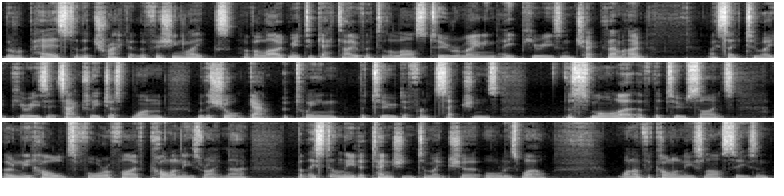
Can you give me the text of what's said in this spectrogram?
The repairs to the track at the fishing lakes have allowed me to get over to the last two remaining apiaries and check them out. I say two apiaries, it's actually just one with a short gap between the two different sections the smaller of the two sites only holds four or five colonies right now, but they still need attention to make sure all is well. One of the colonies last season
